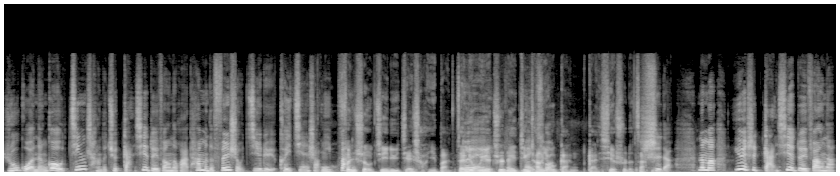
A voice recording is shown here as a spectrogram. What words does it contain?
如果能够经常的去感谢对方的话，他们的分手几率可以减少一哦，半。分手几率减少一半，在对六个月之内经常有感感谢式的赞美。是的，那么越是感谢对方呢，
